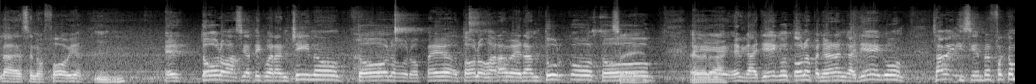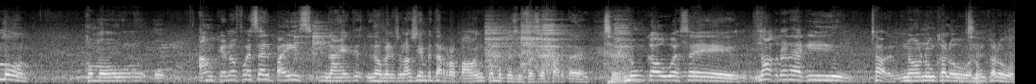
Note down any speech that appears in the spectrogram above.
la xenofobia. El- todos los asiáticos eran chinos, todos los europeos, todos los árabes eran turcos, todos, Sí, eh, el gallego, todos los españoles eran gallegos, ¿sabes? Y siempre fue como, como un- un- aunque no fuese el país, la gente, los venezolanos siempre te arropaban como que si fuese parte de él. Sí. Nunca hubo ese, no, tú no eres de aquí, ¿sabes? No, nunca lo hubo, Sí. nunca lo hubo.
